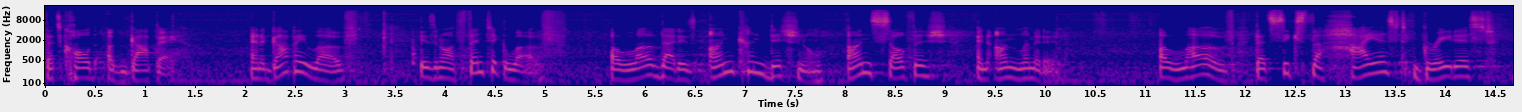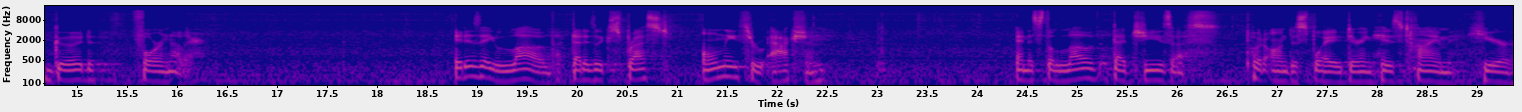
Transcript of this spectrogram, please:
that's called agape. And agape love is an authentic love, a love that is unconditional, unselfish, and unlimited. A love that seeks the highest, greatest good for another. It is a love that is expressed only through action. And it's the love that Jesus put on display during his time here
